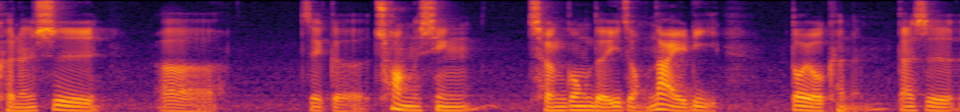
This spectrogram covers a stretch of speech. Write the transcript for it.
可能是呃这个创新成功的一种耐力都有可能。但是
